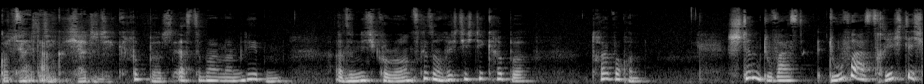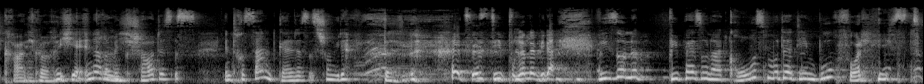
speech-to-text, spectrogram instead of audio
Gott Ich sei Dank. die, ich hatte die Grippe, das erste Mal in meinem Leben. Also nicht Koronski, sondern richtig die Grippe. Drei Wochen. Stimmt, du warst, du warst richtig krank. Ich war richtig ich erinnere krank. mich. Schau, das ist interessant, gell? Das ist schon wieder. Jetzt ist die Brille wieder wie so eine, wie bei so einer Großmutter, die ein Buch vorliest.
